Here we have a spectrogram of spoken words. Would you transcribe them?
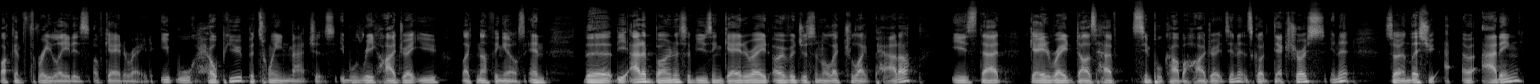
fucking three liters of Gatorade. It will help you between matches. It will rehydrate you like nothing else. And the the added bonus of using Gatorade over just an electrolyte powder is that Gatorade does have simple carbohydrates in it. It's got dextrose in it. So unless you are adding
